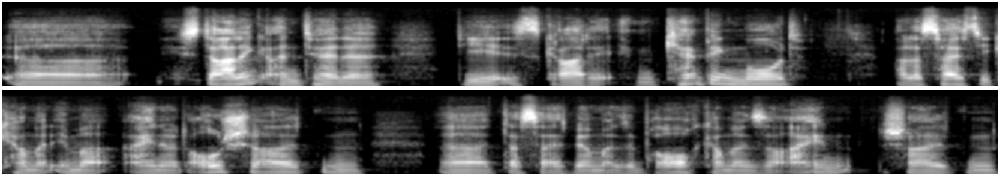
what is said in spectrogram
äh, die Starlink-Antenne, die ist gerade im Camping-Mode. Das heißt, die kann man immer ein- und ausschalten. Äh, das heißt, wenn man sie braucht, kann man sie einschalten.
